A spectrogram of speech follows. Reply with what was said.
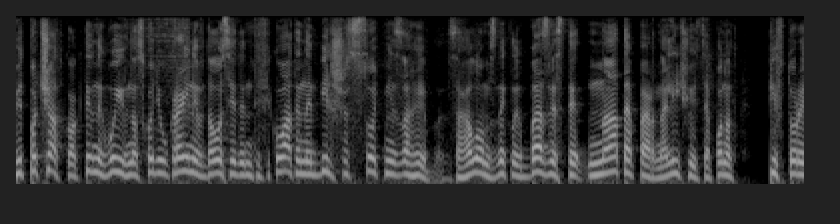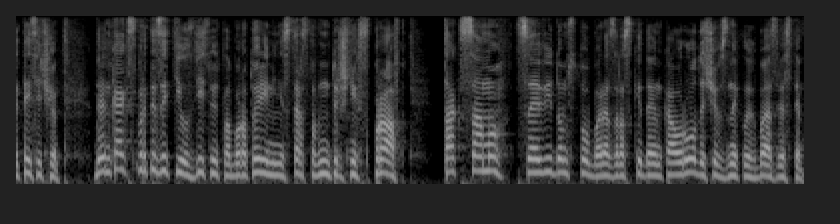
Від початку активних боїв на сході України вдалося ідентифікувати не більше сотні загиблих. Загалом зниклих безвісти на тепер налічується понад півтори тисячі. ДНК-експертизи тіл здійснюють лабораторії Міністерства внутрішніх справ. Так само це відомство бере зразки ДНК у родичів зниклих безвісти.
